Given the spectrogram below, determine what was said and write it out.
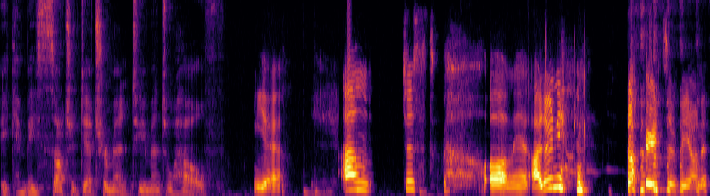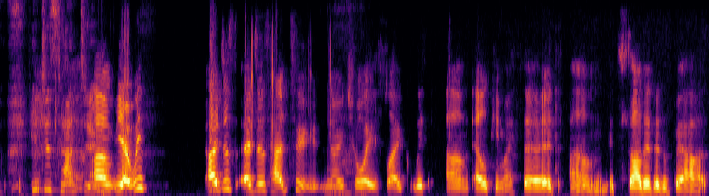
it can be such a detriment to your mental health. Yeah. Um. Just. Oh man, I don't even know to be honest. You just had to. Um. Yeah. With. I just. I just had to. No choice. Like with um, Elkie, my third. Um. It started at about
